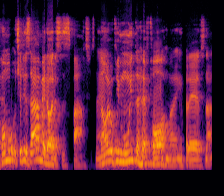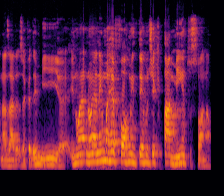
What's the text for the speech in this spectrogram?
como utilizar melhor esses espaços. Né? Então, eu vi muita reforma em prédios na, nas áreas de academia, e não é, não é nenhuma reforma em termos de equipamento só, não.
